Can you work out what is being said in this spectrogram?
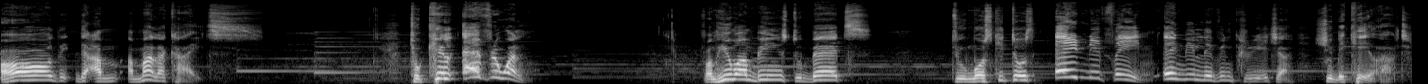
all the, the Amalekites, to kill everyone from human beings to birds to mosquitoes, anything, any living creature should be killed.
